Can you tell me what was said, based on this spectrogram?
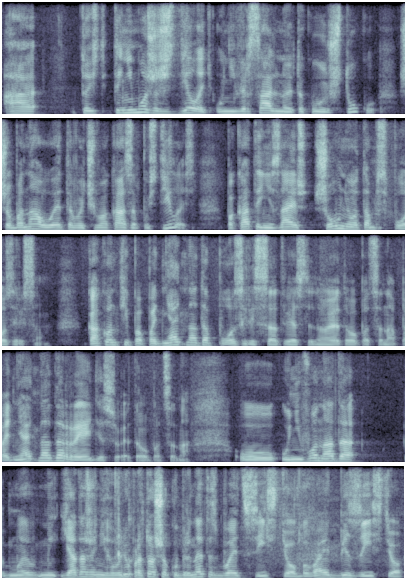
А, то есть ты не можешь сделать универсальную такую штуку, чтобы она у этого чувака запустилась, пока ты не знаешь, что у него там с позрисом. Как он, типа, поднять надо позрис, соответственно, у этого пацана, поднять надо Redis у этого пацана. У, у него надо мы, мы- я даже не говорю про то, что Kubernetes бывает с Istio, бывает без Istio,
